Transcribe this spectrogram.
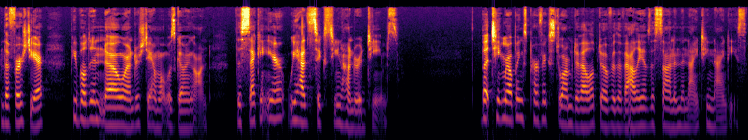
The first year, people didn't know or understand what was going on. The second year, we had 1,600 teams. But team roping's perfect storm developed over the Valley of the Sun in the 1990s.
